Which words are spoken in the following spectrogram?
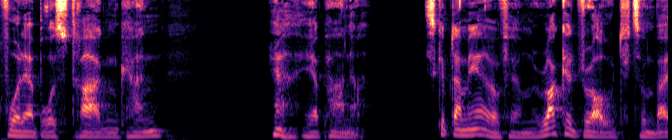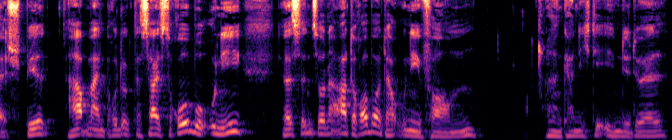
vor der Brust tragen kann. Ja, Japaner. Es gibt da mehrere Firmen. Rocket Road zum Beispiel haben ein Produkt, das heißt Robo-Uni. Das sind so eine Art Roboteruniformen. Dann kann ich die individuell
